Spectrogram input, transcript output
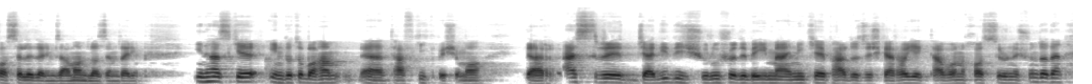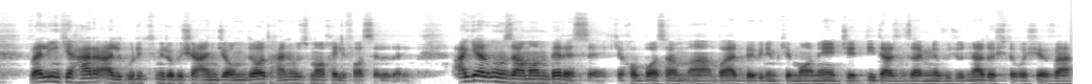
فاصله داریم زمان لازم داریم. این هست که این دوتا با هم تفکیک بشه. ما در عصر جدیدی شروع شده به این معنی که پردازشگرها یک توان خاصی رو نشون دادن ولی اینکه هر الگوریتمی رو بشه انجام داد هنوز ما خیلی فاصله داریم. اگر اون زمان برسه که خب باز هم باید ببینیم که مانع جدی در این زمینه وجود نداشته باشه و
